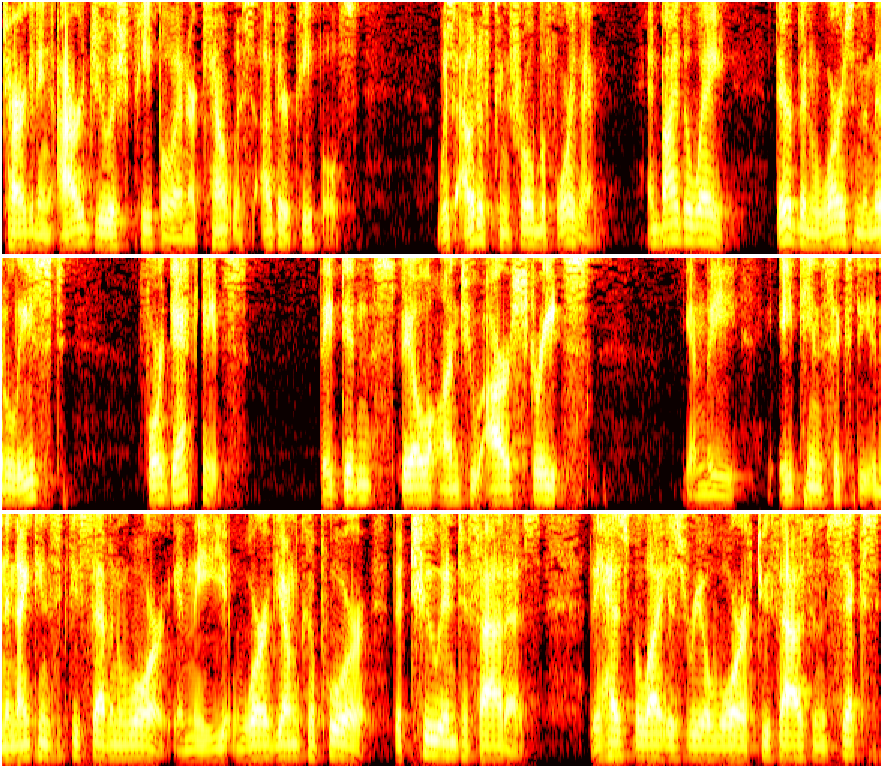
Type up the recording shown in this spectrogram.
targeting our Jewish people and our countless other peoples was out of control before then. And by the way, there have been wars in the Middle East for decades. They didn't spill onto our streets in the 1860 in the 1967 war, in the War of Yom Kippur, the two intifadas, the Hezbollah-Israel war of 2006.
